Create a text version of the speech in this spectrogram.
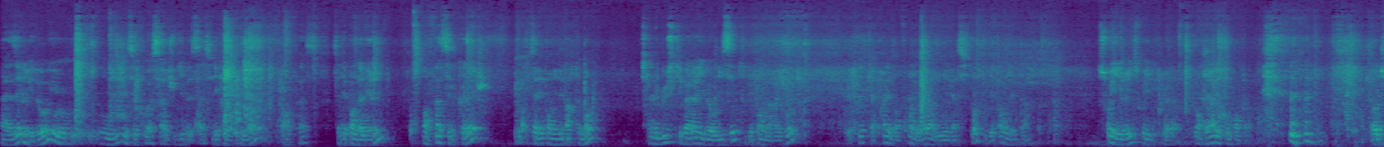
À Zel Rideau, il, me dit Mais c'est quoi ça? Je lui dis ben, Ça, c'est l'école primaire. En face, ça dépend de la mairie. En face, c'est le collège. Ça dépend du département. Le bus qui va là, il va au lycée, qui dépend de la région. Et peut-être qu'après, les enfants ils vont à l'université, qui dépend de l'État. Soit ils rient, soit ils pleurent. En général, ils ne comprennent pas. ok.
